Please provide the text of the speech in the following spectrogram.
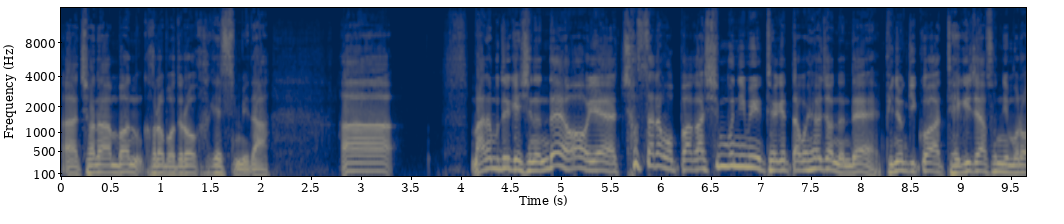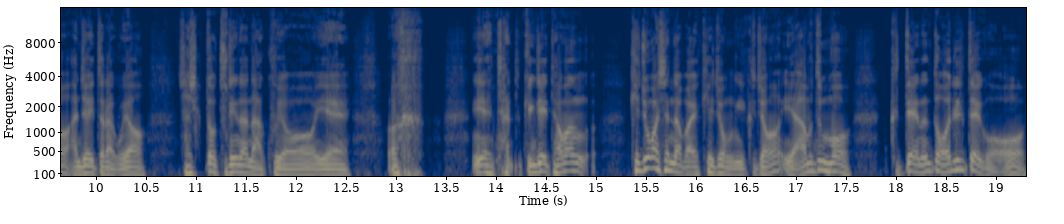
아, 전화 한번 걸어보도록 하겠습니다. 아, 많은 분들이 계시는데요. 예, 첫사랑 오빠가 신부님이 되겠다고 헤어졌는데 비뇨기과 대기자 손님으로 앉아 있더라고요. 자식도 둘이나 낳고요. 예, 어, 예, 다- 굉장히 당황 개종하셨나 봐요. 개종이 그죠? 예, 아무튼 뭐 그때는 또 어릴 때고.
